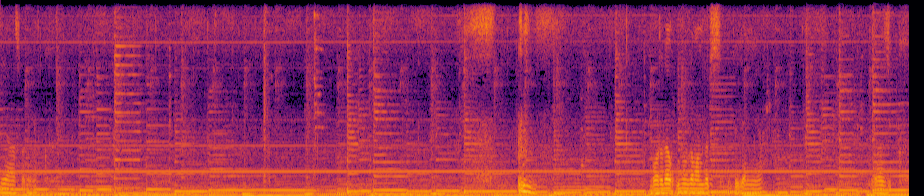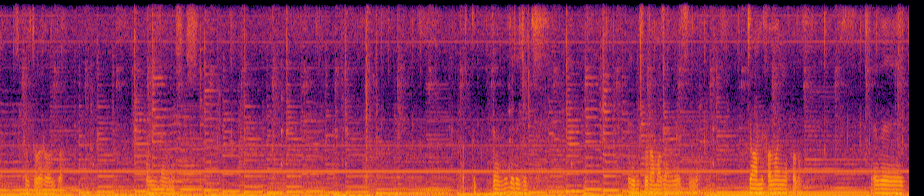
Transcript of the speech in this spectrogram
Buradan. Abo bunu bir daha tersine yapacağız. İçini içini yapacağız daha sıkıntı yok ama neyse. Ee, hemen buradan gelelim. Tamam. Yapıyorum. Ne yapalım? Hızlı hızlı hızlı hızlı. Yap yap yap. Ortaya yapmışız zaten. Bir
